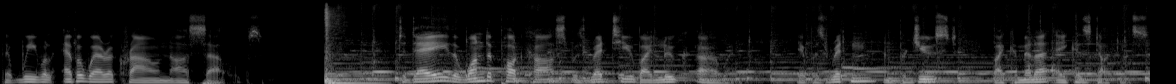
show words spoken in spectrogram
that we will ever wear a crown ourselves. Today, the Wonder podcast was read to you by Luke Irwin. It was written and produced by Camilla Akers Douglas.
